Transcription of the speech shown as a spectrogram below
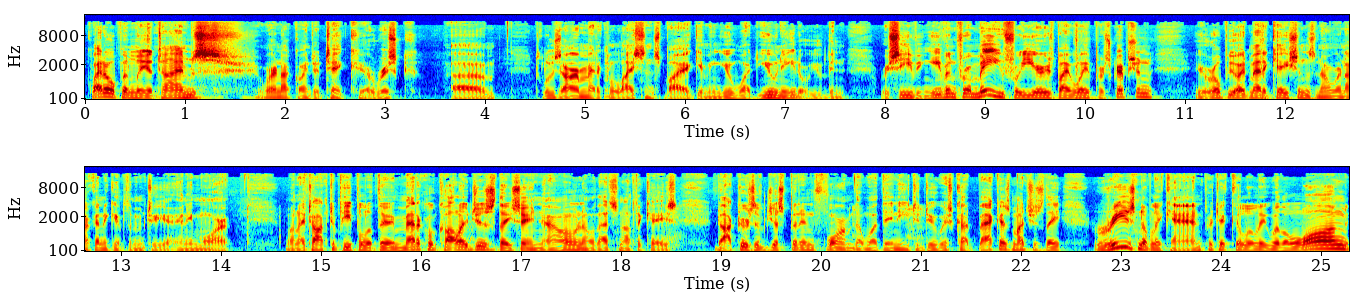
quite openly at times, we're not going to take a risk um to lose our medical license by giving you what you need or you've been receiving, even from me for years by way of prescription. Your opioid medications, no, we're not going to give them to you anymore. When I talk to people at the medical colleges, they say, no, no, that's not the case. Doctors have just been informed that what they need to do is cut back as much as they reasonably can, particularly with a long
